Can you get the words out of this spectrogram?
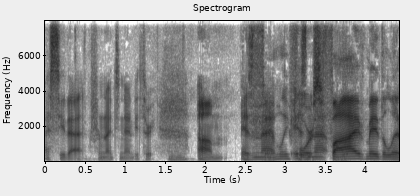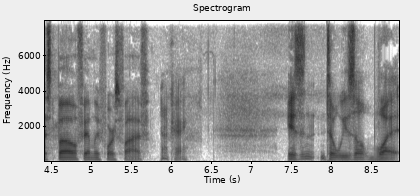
I see that from 1993. Um, isn't that Mm-hmm. Family isn't Force that- Five made the list, Bo. Family Force Five. Okay. Isn't Da Weasel what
